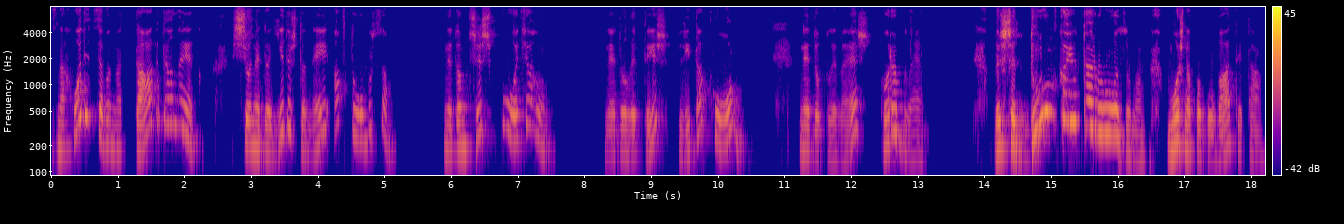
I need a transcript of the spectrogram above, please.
Знаходиться вона так далеко, що не доїдеш до неї автобусом, не домчиш потягом, не долетиш літаком, не допливеш кораблем. Лише думкою та розумом можна побувати там.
